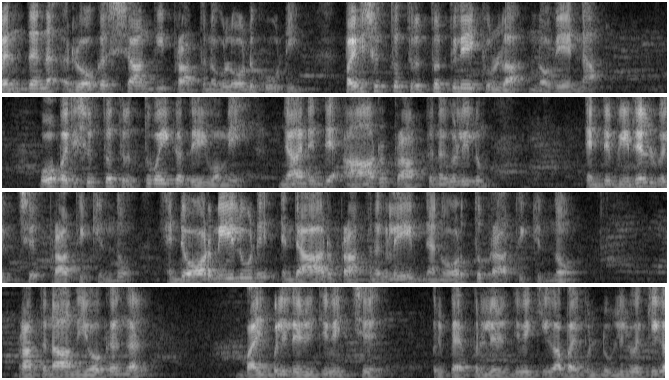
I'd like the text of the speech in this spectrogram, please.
ബന്ധന രോഗശാന്തി പ്രാർത്ഥനകളോടുകൂടി പരിശുദ്ധ തൃത്വത്തിലേക്കുള്ള നൊവേന. ഓ പരിശുദ്ധ തൃത്വൈക ദൈവമേ ഞാൻ എന്റെ ആറ് പ്രാർത്ഥനകളിലും എന്റെ വിരൽ വെച്ച് പ്രാർത്ഥിക്കുന്നു. എന്റെ ഓർമ്മയിലൂടെ എന്റെ ആറ് പ്രാർത്ഥനകളെയും ഞാൻ ഓർത്തു പ്രാർത്ഥിക്കുന്നു. പ്രാർത്ഥനാ നിയോഗങ്ങൾ ബൈബിളിൽ എഴുതി വെച്ച് ഒരു പേപ്പറിൽ എഴുതി വയ്ക്കുക ബൈബിളിന്റെ ഉള്ളിൽ വയ്ക്കുക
